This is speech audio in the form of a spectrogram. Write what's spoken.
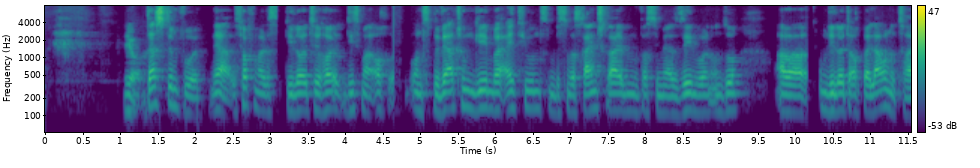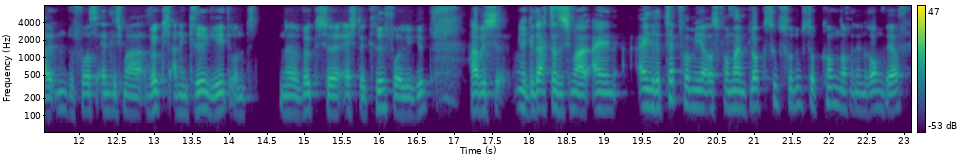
Ja. Das stimmt wohl. Ja, ich hoffe mal, dass die Leute diesmal auch uns Bewertungen geben bei iTunes, ein bisschen was reinschreiben, was sie mehr sehen wollen und so. Aber um die Leute auch bei Laune zu halten, bevor es endlich mal wirklich an den Grill geht und eine wirkliche echte Grillfolge gibt, habe ich mir gedacht, dass ich mal ein, ein Rezept von mir aus von meinem Blog soupsfornoobs.com noch in den Raum werfe.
